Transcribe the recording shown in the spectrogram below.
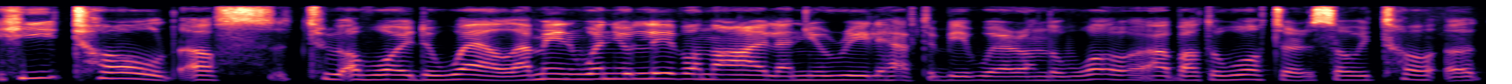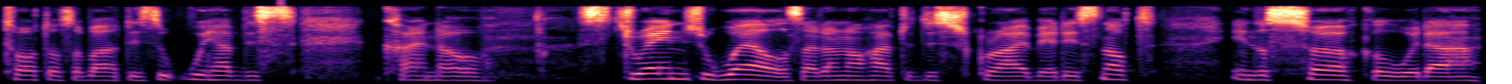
He told us to avoid the well. I mean, when you live on the island, you really have to be aware on the about the water. So he ta uh, taught us about this. We have this kind of strange wells. I don't know how to describe it. It's not in the circle with a uh,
